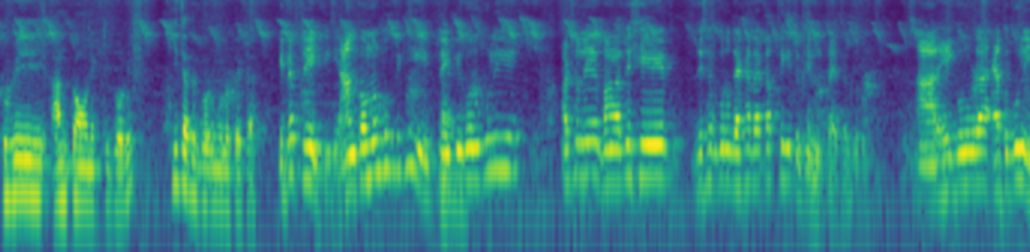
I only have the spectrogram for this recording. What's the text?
খুবই আনকমন একটি গরু। কি জাতের গরু মূলত এটা? এটা ফ্লেকবি আনকমন বলতে কি? ফ্লেকবি গরুগুলি আসলে বাংলাদেশের যেসব গরু দেখা যায় তার থেকে একটু ভিন্ন টাইপের গরু। আর এই গরুরা এতগুলি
